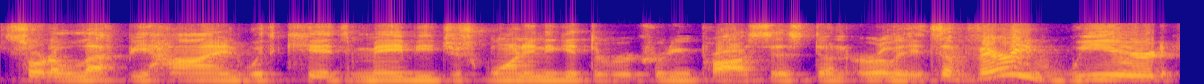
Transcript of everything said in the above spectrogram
sort of left behind with kids maybe just wanting to get the recruiting process done early. It's a very weird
